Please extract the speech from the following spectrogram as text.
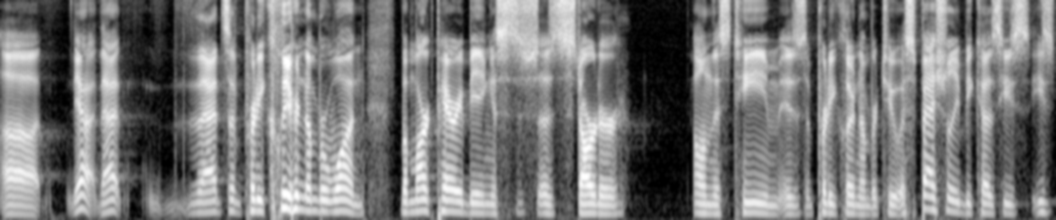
Uh, yeah, that that's a pretty clear number one. But Mark Perry being a starter on this team is a pretty clear number two, especially because he's he's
